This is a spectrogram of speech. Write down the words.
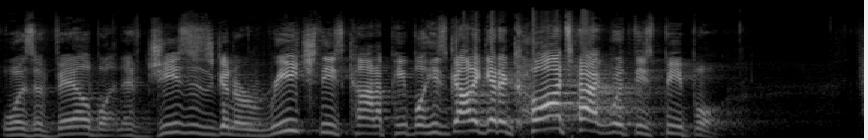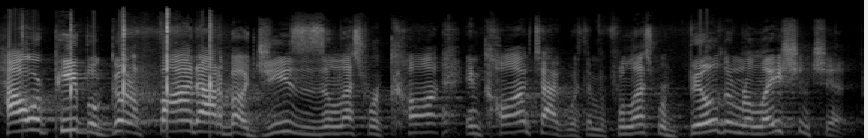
was available. And if Jesus is going to reach these kind of people, he's got to get in contact with these people. How are people going to find out about Jesus unless we're con- in contact with him, unless we're building relationship?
